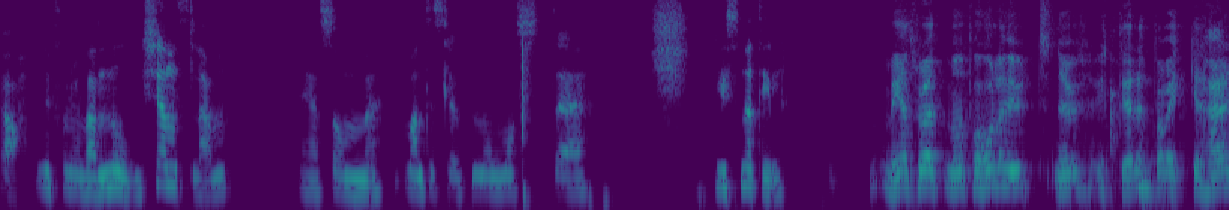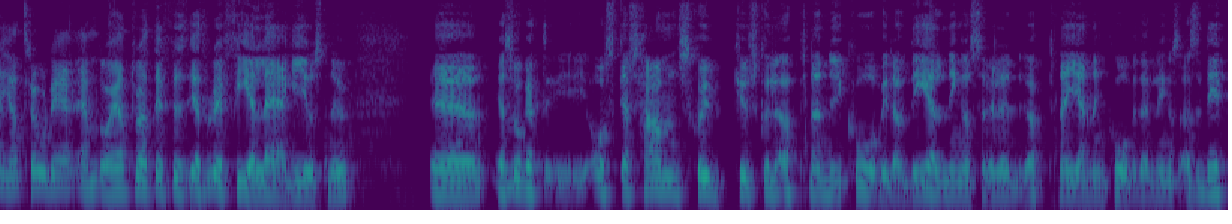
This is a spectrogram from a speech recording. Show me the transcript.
ja, nu får det vara nog-känslan eh, som man till slut nog måste eh, lyssna till. Men jag tror att man får hålla ut nu ytterligare ett par veckor här. Jag tror det ändå. Jag tror att det är, jag tror det är fel läge just nu. Eh, jag mm. såg att Oskarshamns sjukhus skulle öppna en ny covid-avdelning och så, eller öppna igen en covid-avdelning. Alltså det,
